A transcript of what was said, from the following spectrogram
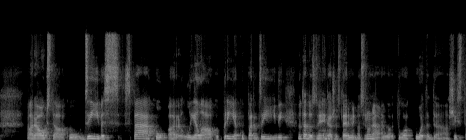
ar augstāku dzīves spēku, ar lielāku prieku par dzīvi. Nu, tādos vienkāršos terminos runājot, to, ko tad šis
